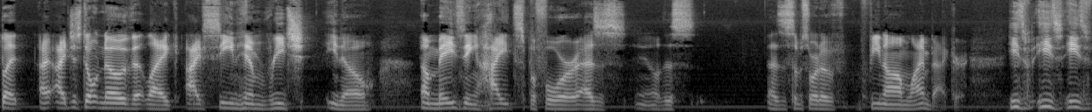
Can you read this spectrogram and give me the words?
But I, I just don't know that like I've seen him reach you know amazing heights before as you know this as some sort of phenom linebacker he's he's he's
